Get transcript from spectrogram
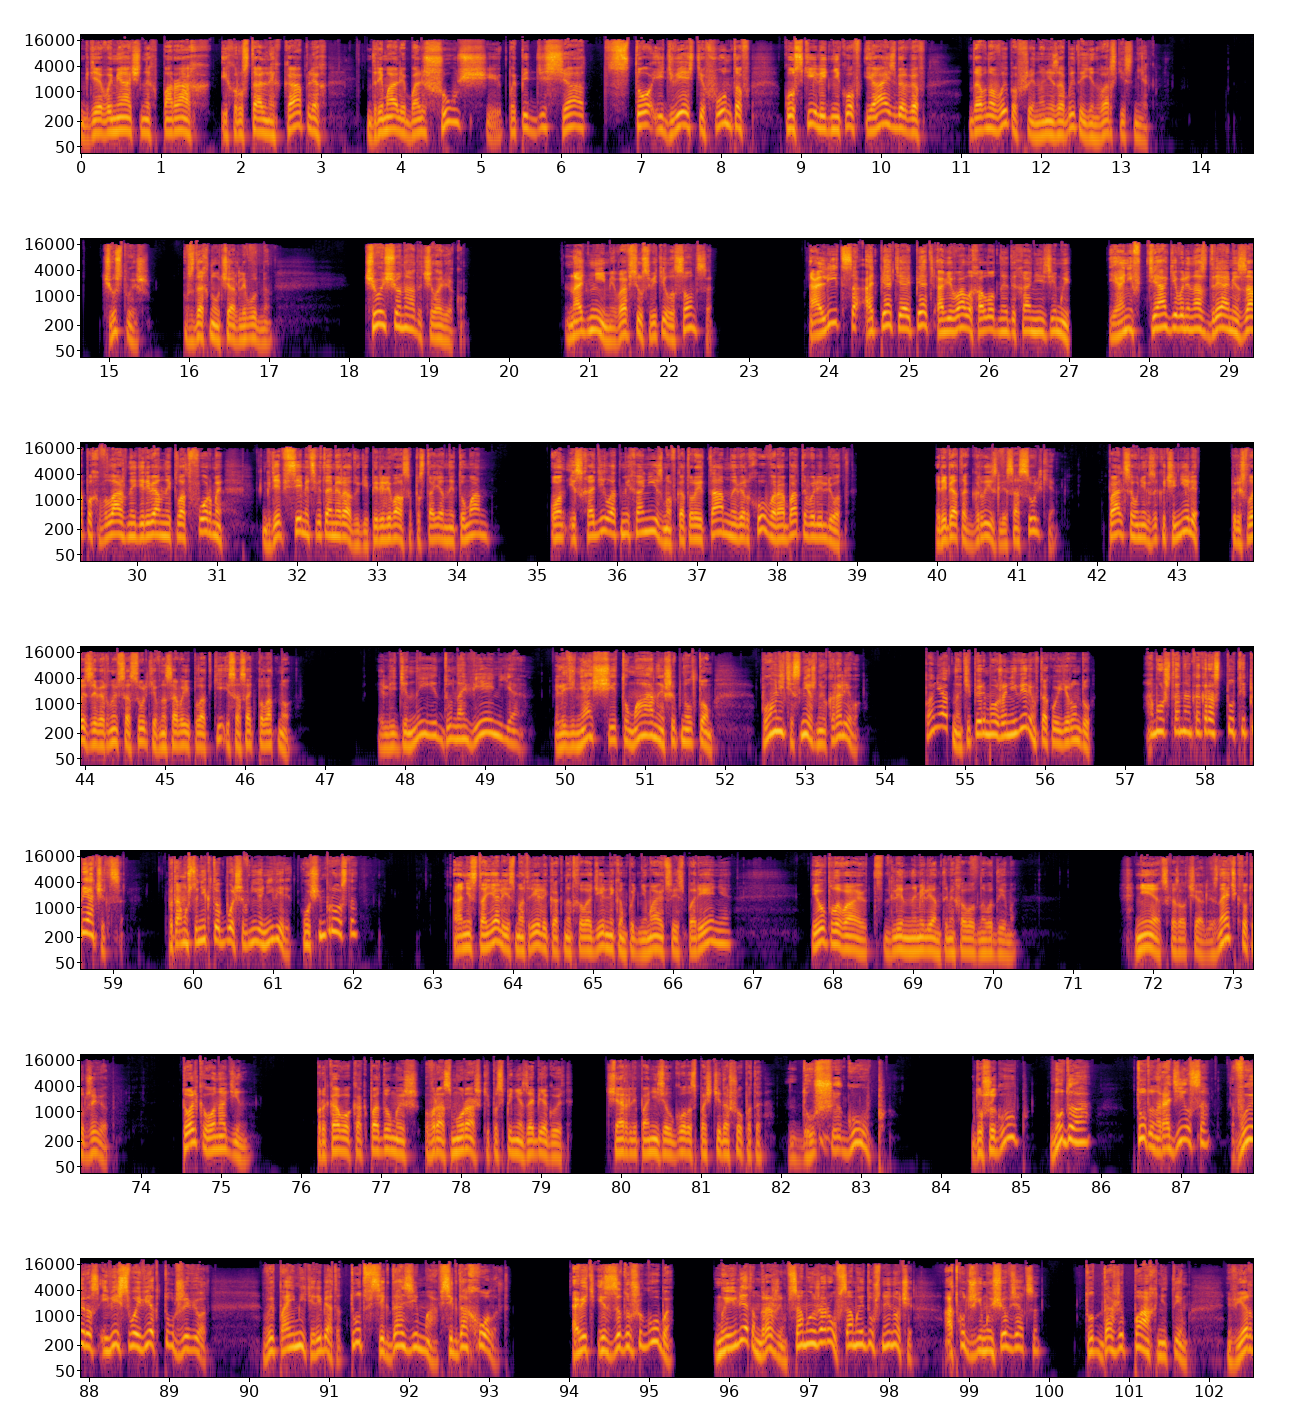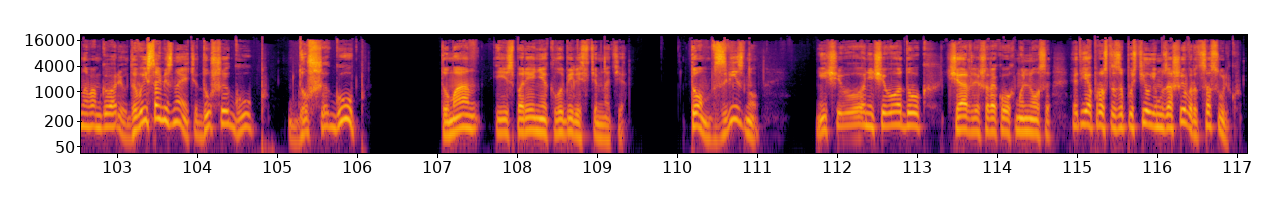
где в аммиачных парах и хрустальных каплях дремали большущие, по пятьдесят, сто и двести фунтов куски ледников и айсбергов, давно выпавший, но не забытый январский снег. «Чувствуешь?» — вздохнул Чарли Вудмен. «Чего еще надо человеку?» Над ними вовсю светило солнце, а лица опять и опять овивало холодное дыхание зимы, и они втягивали ноздрями запах влажной деревянной платформы, где всеми цветами радуги переливался постоянный туман. Он исходил от механизмов, которые там наверху вырабатывали лед. Ребята грызли сосульки, пальцы у них закоченели, пришлось завернуть сосульки в носовые платки и сосать полотно. «Ледяные дуновенья!» «Леденящие туманы», — шепнул Том. «Помните снежную королеву?» «Понятно, теперь мы уже не верим в такую ерунду. А может, она как раз тут и прячется, потому что никто больше в нее не верит. Очень просто». Они стояли и смотрели, как над холодильником поднимаются испарения и уплывают длинными лентами холодного дыма. «Нет», — сказал Чарли, — «знаете, кто тут живет?» «Только он один. Про кого, как подумаешь, в раз мурашки по спине забегают. Чарли понизил голос почти до шепота. «Душегуб!» «Душегуб? Ну да. Тут он родился, вырос и весь свой век тут живет. Вы поймите, ребята, тут всегда зима, всегда холод. А ведь из-за душегуба мы и летом дрожим, в самую жару, в самые душные ночи. Откуда же ему еще взяться? Тут даже пахнет им. Верно вам говорю. Да вы и сами знаете. Душегуб. Душегуб. Туман и испарения клубились в темноте. Том взвизнул. «Ничего, ничего, Дуг», — Чарли широко ухмыльнулся. «Это я просто запустил ему за шиворот сосульку».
